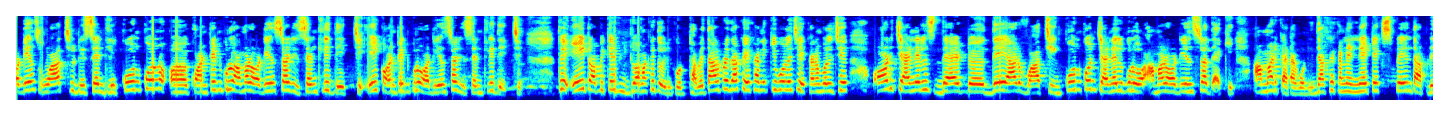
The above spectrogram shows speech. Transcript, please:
audience watch recently কোন কোন কন্টেন্টগুলো আমার অডিয়েন্সরা রিসেন্টলি দেখছে? এই কন্টেন্টগুলো অডিয়েন্সরা রিসেন্টলি দেখছে। তো এই টপিকের ভিডিও আমাকে তৈরি করতে হবে। তারপরে দেখো এখানে কি বলেছে? এখানে বলেছে or channels that they are watching কোন কোন চ্যানেলগুলো আমার অডিয়েন্সরা দেখে? আমার ক্যাটাগরি দেখো এখানে নেট এক্সপ্লেন তারপরে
